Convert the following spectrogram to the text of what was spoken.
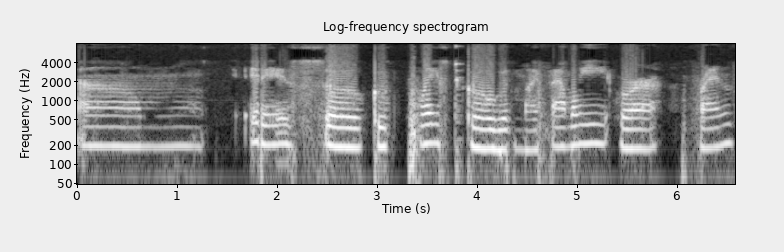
um, it is a good place to go with my family or friends.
